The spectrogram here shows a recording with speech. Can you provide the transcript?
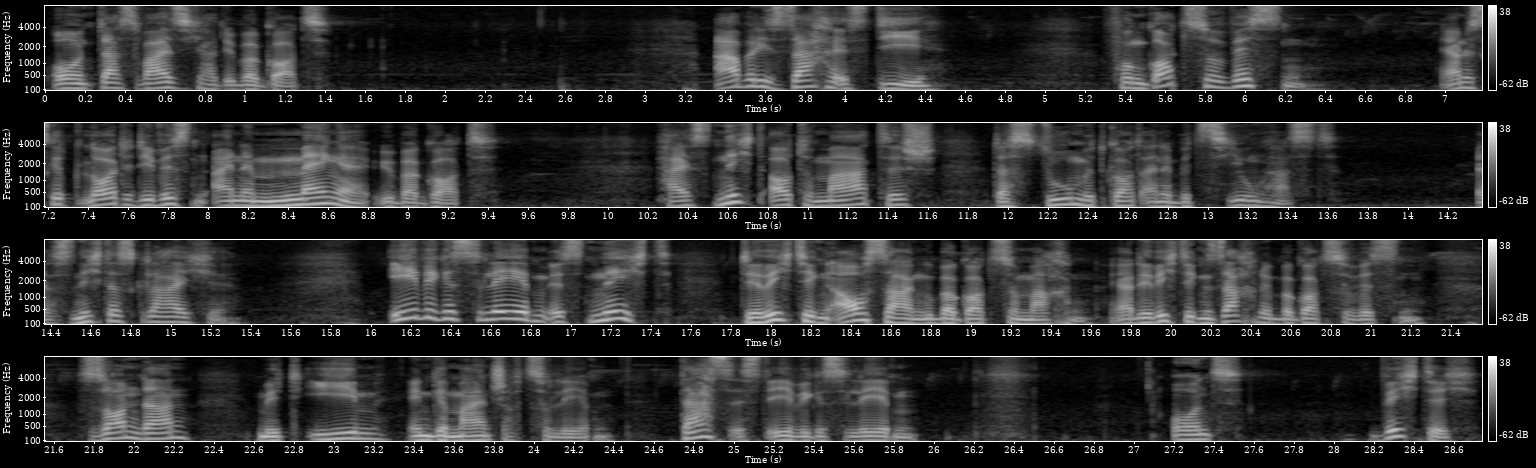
und das weiß ich halt über Gott. Aber die Sache ist die, von Gott zu wissen, ja, und es gibt Leute, die wissen eine Menge über Gott, heißt nicht automatisch, dass du mit Gott eine Beziehung hast. Es ist nicht das Gleiche. Ewiges Leben ist nicht, die richtigen Aussagen über Gott zu machen, ja, die richtigen Sachen über Gott zu wissen, sondern mit ihm in Gemeinschaft zu leben. Das ist ewiges Leben. Und wichtig,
